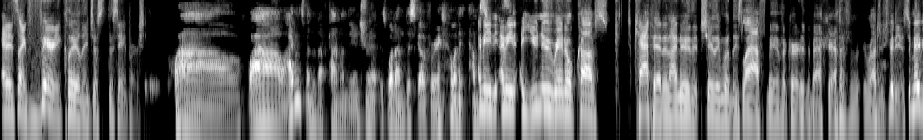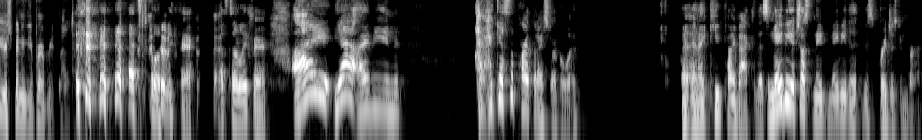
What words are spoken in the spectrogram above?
and it's like very clearly just the same person. Wow, wow! I don't spend enough time on the internet, is what I'm discovering when it comes. I mean, I mean, you knew Randall Cobb's cap hit, and I knew that Shailene Woodley's laugh may have occurred in the background of Rodgers' video. So maybe you're spending the appropriate amount of time. That's totally fair. That's totally fair. I yeah, I mean, I, I guess the part that I struggle with, and I keep coming back to this, and maybe it's just maybe maybe the, this bridge has been burned,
